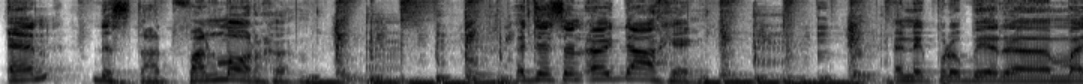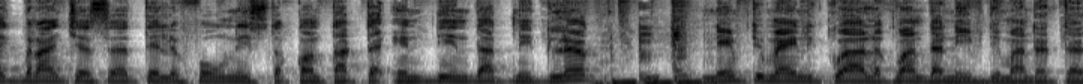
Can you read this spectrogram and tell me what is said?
en de stad van morgen. Het is een uitdaging. En ik probeer uh, Mike Brandjes uh, telefonisch te contacten. Indien dat niet lukt, neemt u mij niet kwalijk, want dan heeft die man het, uh,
